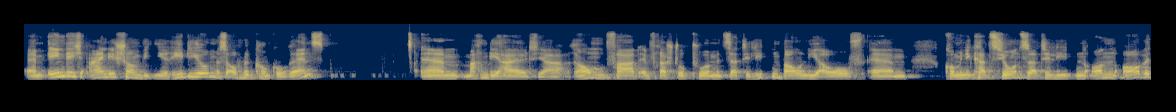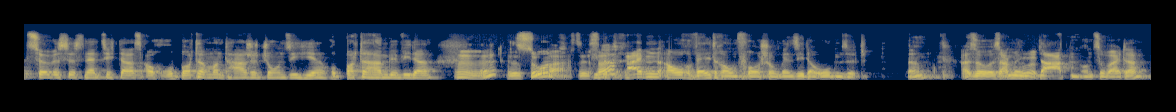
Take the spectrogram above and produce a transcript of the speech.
ähm, ähnlich eigentlich schon wie Iridium, ist auch eine Konkurrenz ähm, machen die halt ja Raumfahrt, Infrastruktur mit Satelliten bauen die auf, ähm, Kommunikationssatelliten, On-Orbit-Services nennt sich das, auch Robotermontage, Jonesy hier, Roboter haben wir wieder. Mhm, das ist super. Und die betreiben auch Weltraumforschung, wenn sie da oben sind. Ne? Also sammeln ja, cool. Daten und so weiter.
